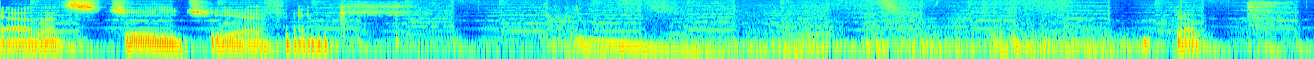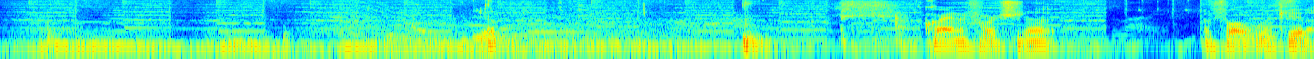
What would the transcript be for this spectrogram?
Yeah, that's GG, I think. Yep. Yep. Quite unfortunate. I thought we could.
